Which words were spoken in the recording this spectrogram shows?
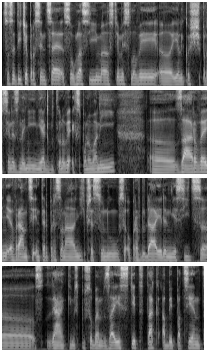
co se týče prosince, souhlasím eh, s těmi slovy, eh, jelikož prosinec není nějak výkonově exponovaný. Eh, zároveň v rámci interpersonálních přesunů se opravdu dá jeden měsíc nějakým způsobem zajistit tak, aby pacient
